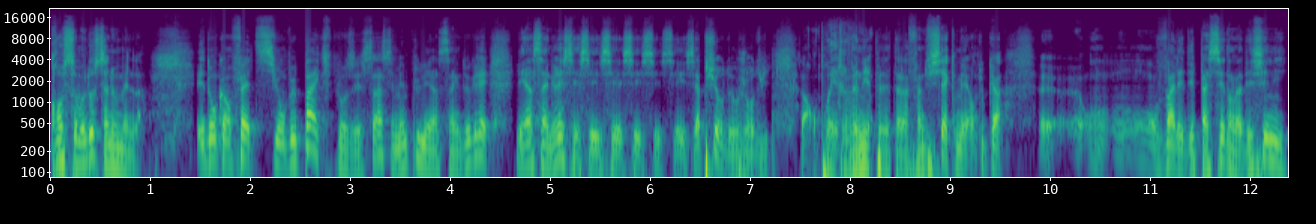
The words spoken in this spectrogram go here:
grosso modo, ça nous mène là. Et donc, en fait, si on veut pas exploser ça, c'est même plus les 1,5 degrés. Les 1,5 degrés, c'est absurde aujourd'hui. Alors, on pourrait y revenir peut-être à la fin du siècle, mais en tout cas, euh, on, on, va les dépasser dans la décennie.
